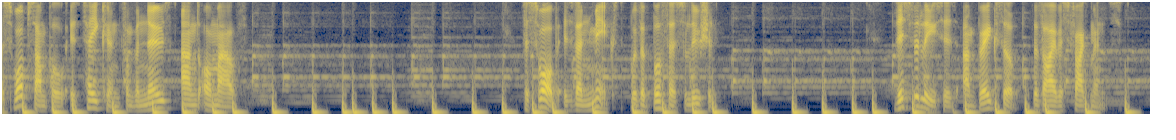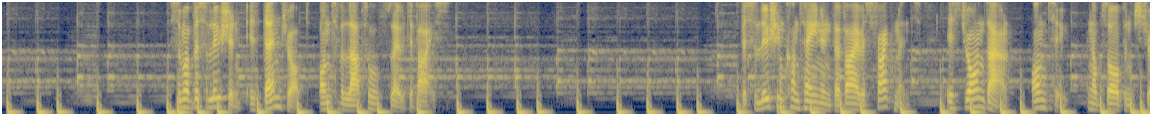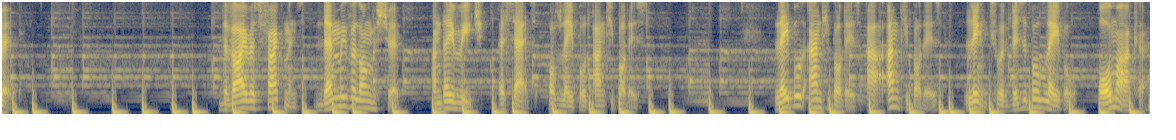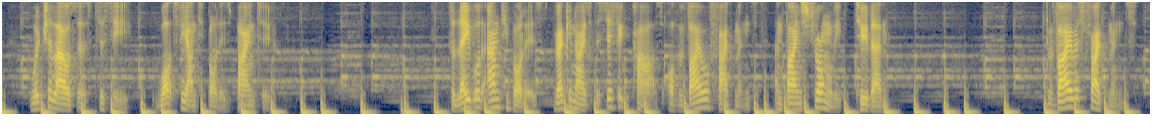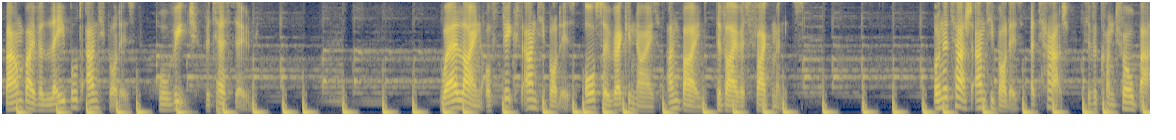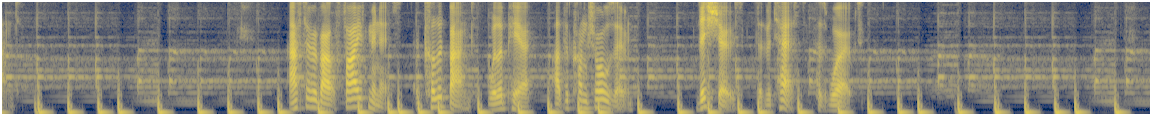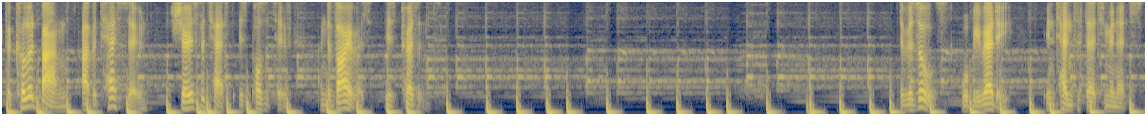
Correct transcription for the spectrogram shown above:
A swab sample is taken from the nose and or mouth. The swab is then mixed with a buffer solution. This releases and breaks up the virus fragments. Some of the solution is then dropped onto the lateral flow device. The solution containing the virus fragments is drawn down onto an absorbent strip. The virus fragments then move along the strip and they reach a set of labelled antibodies. Labelled antibodies are antibodies linked to a visible label or marker which allows us to see what the antibodies bind to. The labelled antibodies recognise specific parts of the viral fragments and bind strongly to them. The virus fragments bound by the labelled antibodies will reach the test zone. Where a line of fixed antibodies also recognise and bind the virus fragments. Unattached antibodies attach to the control band. After about 5 minutes, a coloured band will appear at the control zone. This shows that the test has worked. The coloured band at the test zone shows the test is positive and the virus is present. The results will be ready in 10 to 30 minutes.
